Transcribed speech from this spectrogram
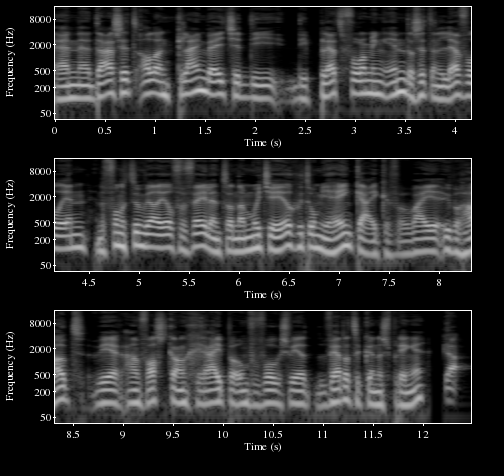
En uh, daar zit al een klein beetje die, die platforming in. Er zit een level in. En dat vond ik toen wel heel vervelend. Want dan moet je heel goed om je heen kijken. Voor waar je überhaupt weer aan vast kan grijpen. Om vervolgens weer verder te kunnen springen. Ja.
